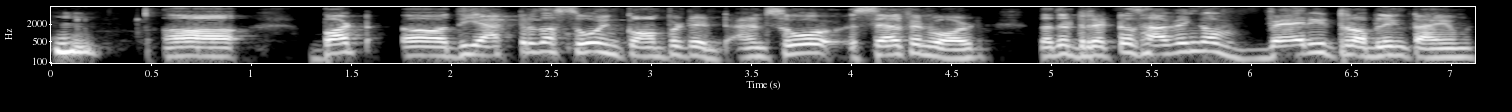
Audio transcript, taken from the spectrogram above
Hmm. Uh, but uh, the actors are so incompetent and so self-involved that the director's having a very troubling time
